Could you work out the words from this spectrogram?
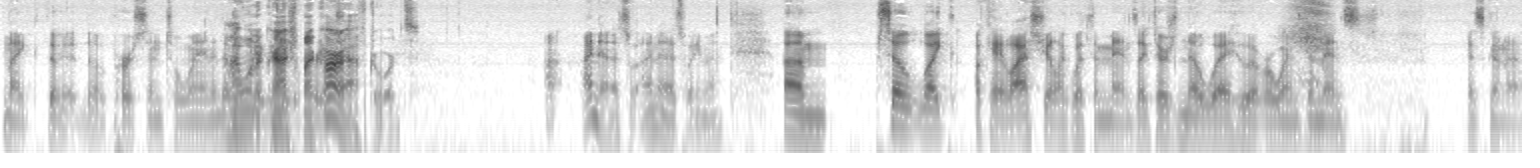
like the the person to win, and then I want to crash my car afterwards. I, I know that's what I know that's what you meant. Um, so like okay, last year like with the men's, like there's no way whoever wins the men's is gonna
